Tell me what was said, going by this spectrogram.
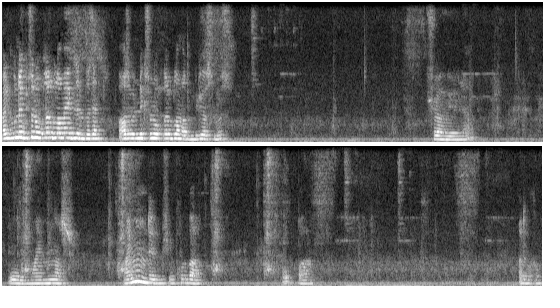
Belki bunda bütün okları bulamayabilirim zaten. Bazı bölümdeki son okları bulamadım biliyorsunuz. Şöyle. Oo maymunlar. Maymun mu demişim kurbağa. Hoppa. Hadi bakalım.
